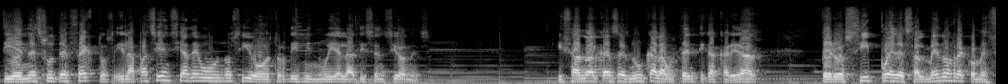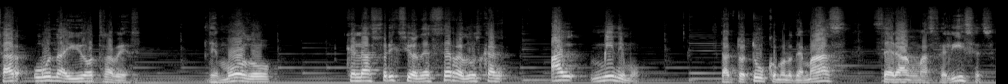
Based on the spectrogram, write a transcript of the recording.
tiene sus defectos y la paciencia de unos y otros disminuye las disensiones. Quizá no alcances nunca la auténtica caridad, pero sí puedes al menos recomenzar una y otra vez de modo que las fricciones se reduzcan al mínimo. Tanto tú como los demás serán más felices,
